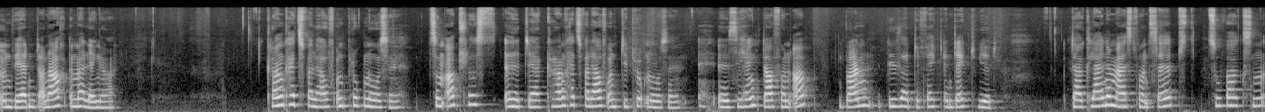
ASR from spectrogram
und werden danach immer länger. Krankheitsverlauf und Prognose. Zum Abschluss äh, der Krankheitsverlauf und die Prognose. Äh, sie hängt davon ab, wann dieser Defekt entdeckt wird. Da Kleine meist von selbst zuwachsen,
